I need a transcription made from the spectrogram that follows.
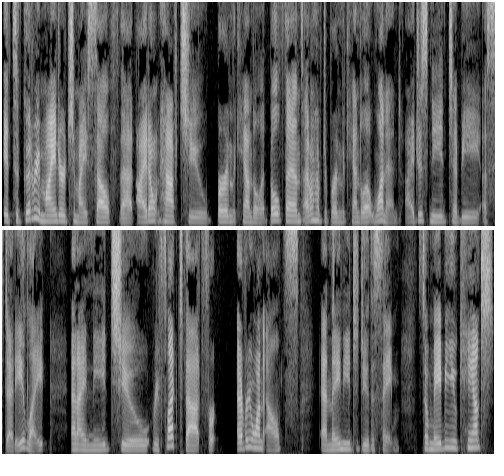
it's a good reminder to myself that I don't have to burn the candle at both ends. I don't have to burn the candle at one end. I just need to be a steady light and I need to reflect that for everyone else and they need to do the same. So maybe you can't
